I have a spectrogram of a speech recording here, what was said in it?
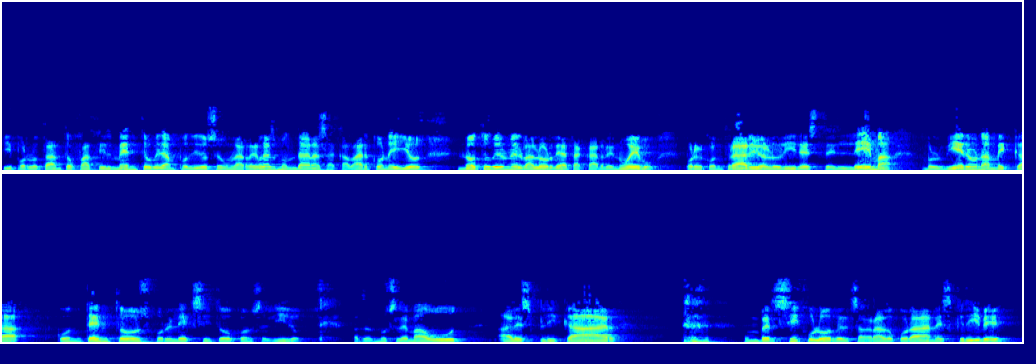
y por lo tanto fácilmente hubieran podido, según las reglas mundanas, acabar con ellos, no tuvieron el valor de atacar de nuevo. Por el contrario, al oír este lema, volvieron a Meca contentos por el éxito conseguido. El Muslim al explicar un versículo del Sagrado Corán, escribe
